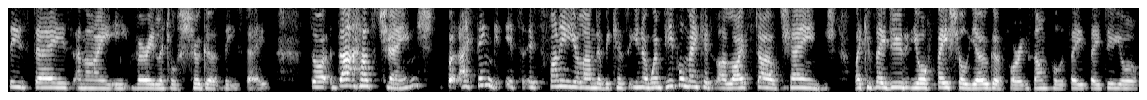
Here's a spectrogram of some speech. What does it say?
these days and i eat very little sugar these days. So that has changed but i think it's it's funny yolanda because you know when people make it a lifestyle change like if they do your facial yoga for example if they they do your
